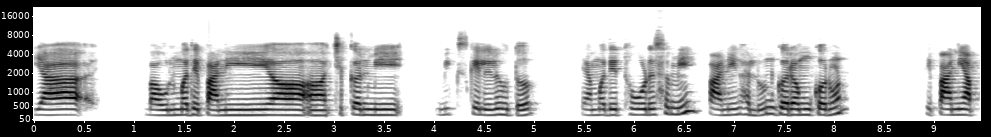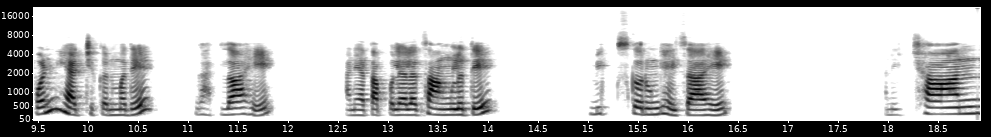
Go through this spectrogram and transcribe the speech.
या बाऊलमध्ये पाणी चिकन मी मिक्स केलेलं होतं. त्यामध्ये थोडंसं मी पाणी घालून गरम करून ते पाणी आपण ह्या चिकनमध्ये घातलं आहे. आणि आता आपल्याला चांगलं ते मिक्स करून घ्यायचं आहे. आणि छान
